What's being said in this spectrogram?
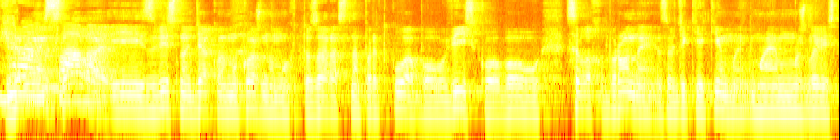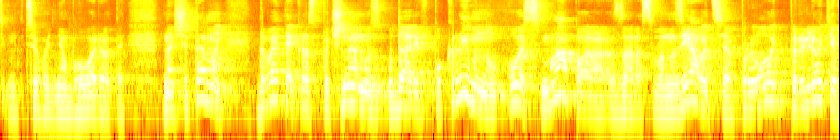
Героям слава! І звісно, дякуємо кожному, хто зараз напередку або у війську, або у силах оборони, завдяки яким ми маємо можливість сьогодні обговорювати наші теми. Давайте якраз почнемо з ударів по Криму. Ну, Ось мапа зараз вона з'явиться прильот прильотів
